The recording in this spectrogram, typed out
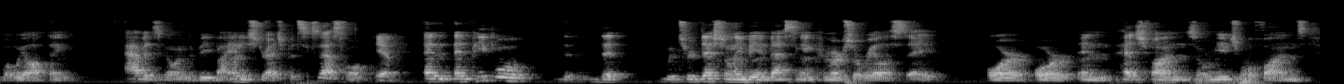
what we all think Avid's going to be by any stretch, but successful. Yeah. And, and people that, that would traditionally be investing in commercial real estate or or in hedge funds or mutual funds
